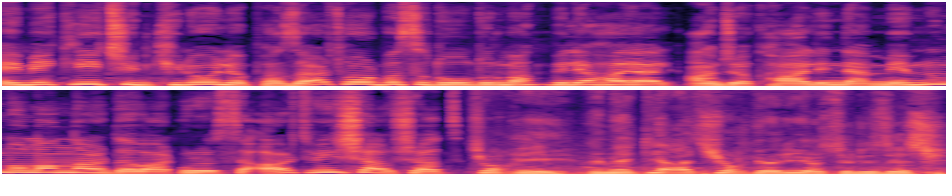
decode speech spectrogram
Emekli için kiloyla pazar torbası doldurmak bile hayal. Ancak halinden memnun olanlar da var. Burası Artvin Şavşat. Çok iyi. Emekli aç yok görüyorsunuz hiç.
